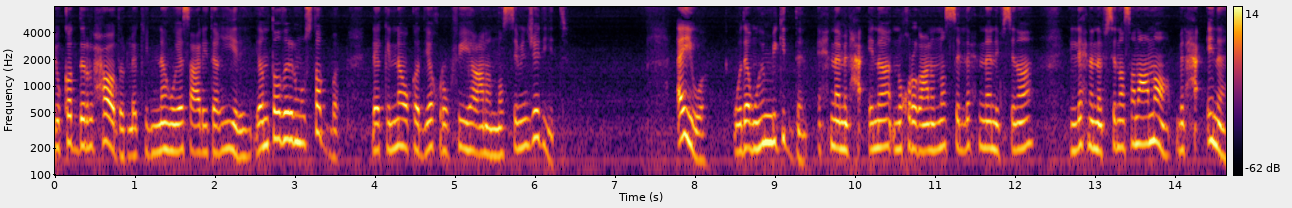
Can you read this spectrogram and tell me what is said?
يقدر الحاضر لكنه يسعى لتغييره. ينتظر المستقبل لكنه قد يخرج فيها عن النص من جديد. أيوة وده مهم جدا. إحنا من حقنا نخرج عن النص اللي إحنا نفسنا اللي إحنا نفسنا صنعناه. من حقنا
